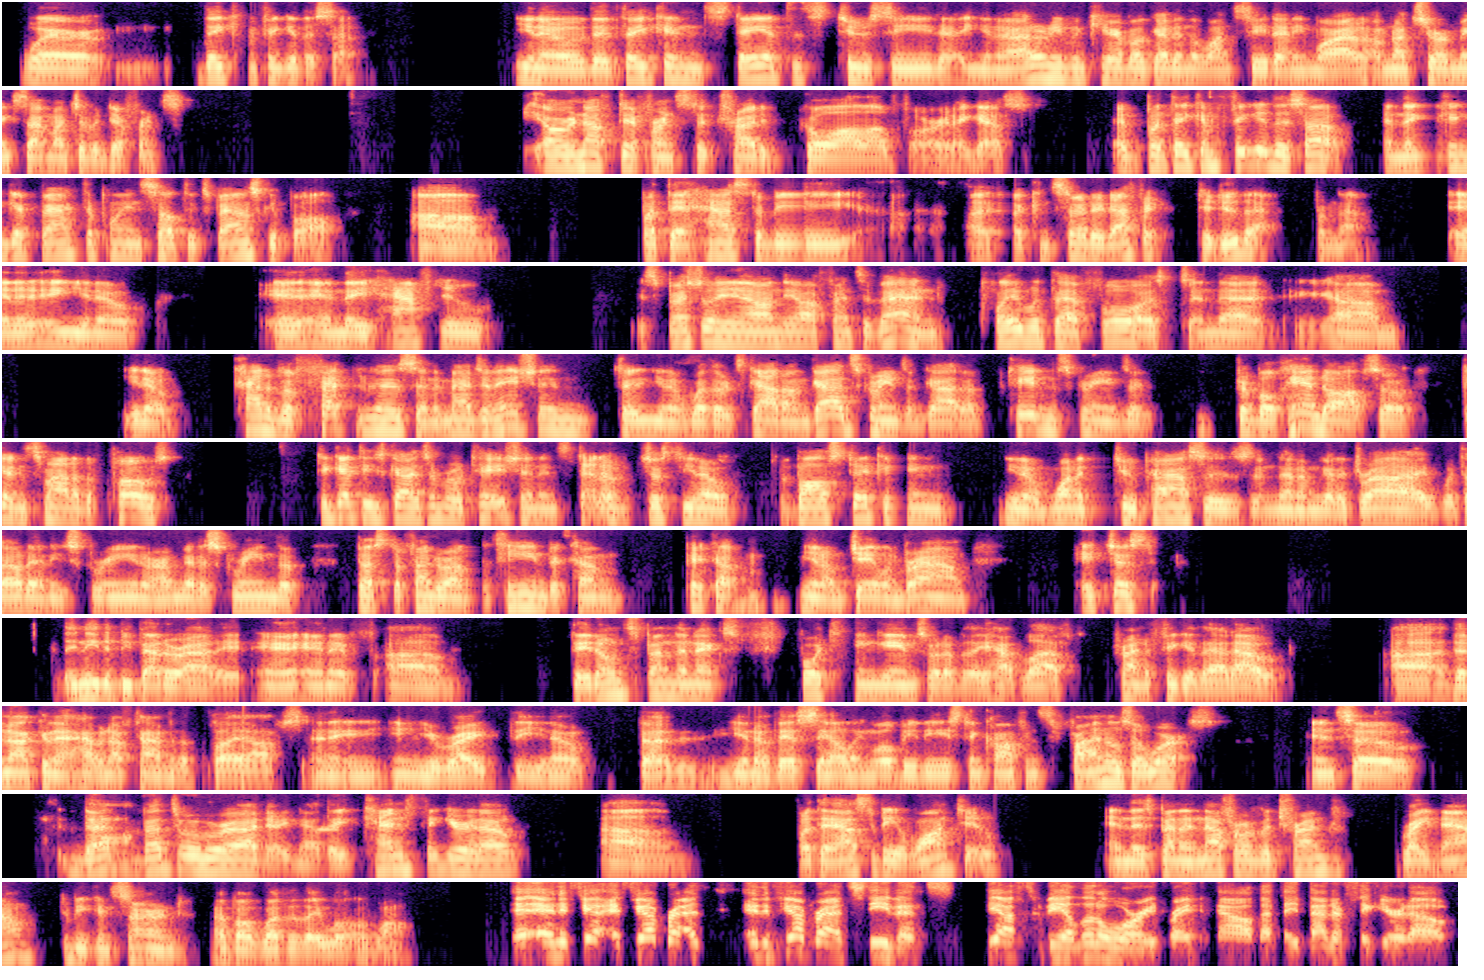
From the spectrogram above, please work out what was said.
where they can figure this out. You know, that they can stay at this two seed. You know, I don't even care about getting the one seed anymore. I, I'm not sure it makes that much of a difference or enough difference to try to go all out for it, I guess. Uh, But they can figure this out and they can get back to playing Celtics basketball. Um, but there has to be a, a concerted effort to do that from them. And, it, you know, and, and they have to, especially on the offensive end, play with that force and that, um, you know, kind of effectiveness and imagination to, you know, whether it's guard on God screens or guard up Tatum screens or dribble handoffs or getting some out of the post to get these guys in rotation instead of just, you know, the ball sticking, you know, one or two passes and then I'm going to drive without any screen or I'm going to screen the best defender on the team to come pick up, you know, Jaylen Brown. It just, they need to be better at it. And, and if um, they don't spend the next 14 games, whatever they have left, trying to figure that out, uh, they're not going to have enough time in the playoffs. And, and you're right. The, you know, the, you know, their sailing will be the Eastern Conference Finals or worse. And so that that's where we're at right now. They can figure it out, um, but there has to be a want to. And there's been enough of a trend right now to be concerned about whether they will or won't. And if you if you're Brad and if you're Brad Stevens, you have to be a little worried right now that they better figure it out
